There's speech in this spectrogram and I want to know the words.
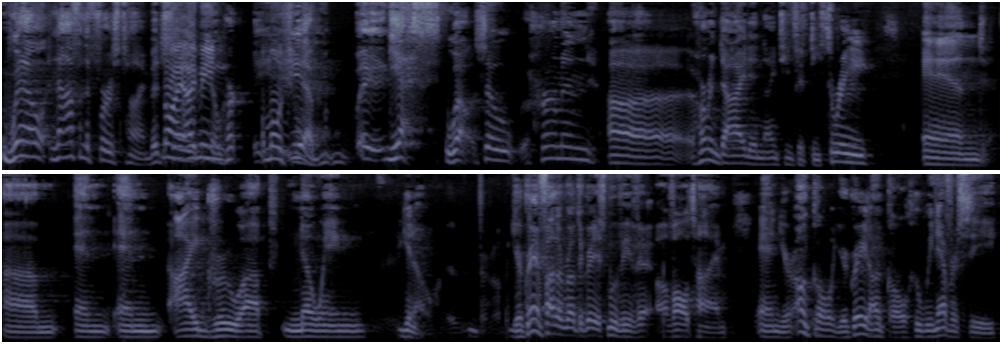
Well, not for the first time, but no, so, I mean you know, her, emotionally. Yeah, uh, yes. Well, so Herman uh, Herman died in 1953, and um, and and I grew up knowing, you know, your grandfather wrote the greatest movie of, of, all time, and your uncle, your great uncle, who we never see,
